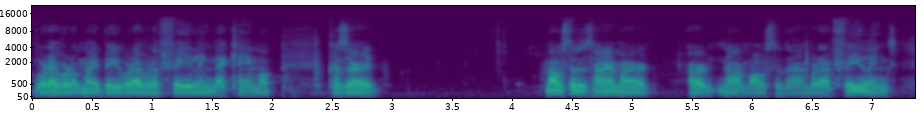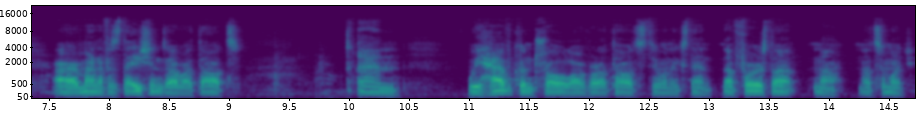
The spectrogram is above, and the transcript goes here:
whatever it might be, whatever the feeling that came up because our most of the time our or not most of the time, but our feelings are manifestations of our thoughts. And we have control over our thoughts to an extent. At first thought, no, not so much.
